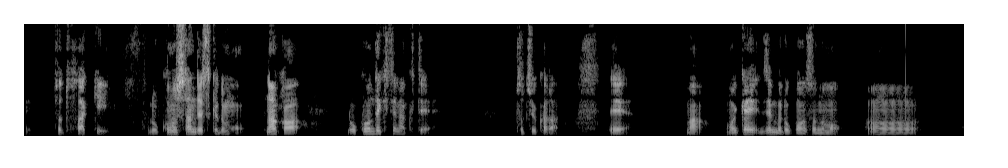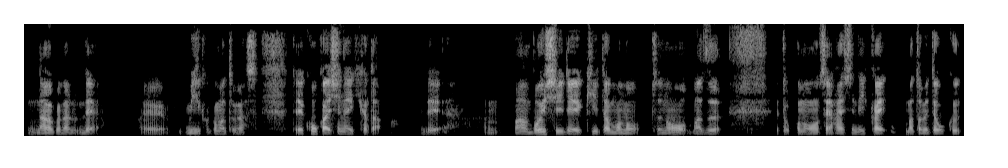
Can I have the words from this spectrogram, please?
ちょっとさっき、録音したんですけども、なんか、録音できてなくて、途中から。で、まあ、もう一回全部録音するのも、うん、長くなるんで、えー短くまとめます。で、後悔しない生き方。で、まあ、ボイシーで聞いたものっていうのを、まず、えっと、この音声配信で一回まとめておく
